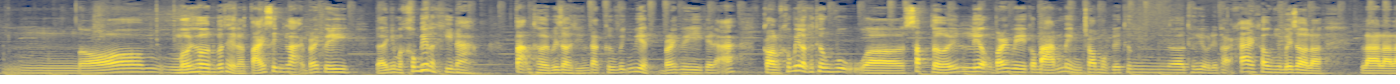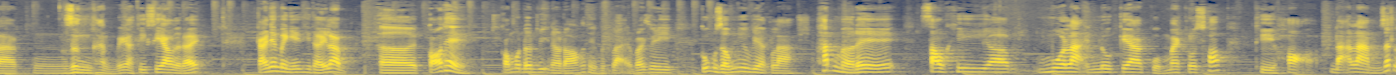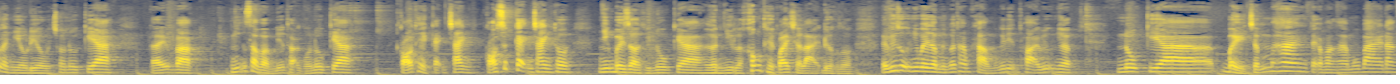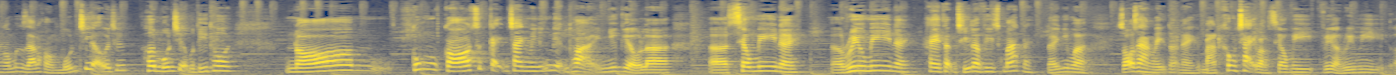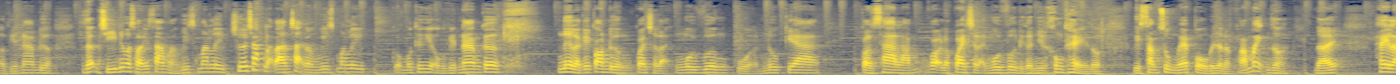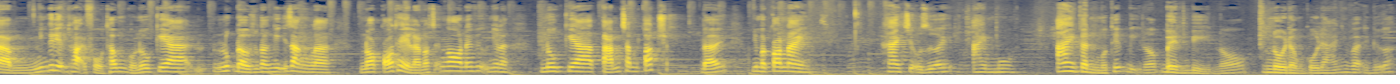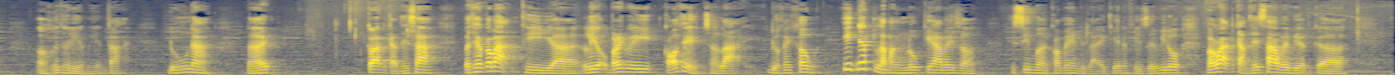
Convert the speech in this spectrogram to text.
nó mới hơn có thể là tái sinh lại BlackBerry đấy nhưng mà không biết là khi nào tạm thời bây giờ thì chúng ta cứ vĩnh biệt BlackBerry cái đã. Còn không biết là cái thương vụ uh, sắp tới liệu BlackBerry có bán mình cho một cái thương uh, thương hiệu điện thoại khác hay không? Nhưng bây giờ là là là là ừ, dừng hẳn với cả TCL rồi đấy. Cá nhân mình thì thấy là uh, có thể có một đơn vị nào đó có thể vực lại BlackBerry. Cũng giống như việc là HMD ấy, sau khi uh, mua lại Nokia của Microsoft thì họ đã làm rất là nhiều điều cho Nokia. Đấy và những sản phẩm điện thoại của Nokia có thể cạnh tranh có sức cạnh tranh thôi nhưng bây giờ thì Nokia gần như là không thể quay trở lại được rồi đấy ví dụ như bây giờ mình có tham khảo một cái điện thoại ví dụ như là Nokia 7.2 tại Hoàng Hà Mobile đang có mức giá là khoảng 4 triệu chứ hơn 4 triệu một tí thôi nó cũng có sức cạnh tranh với những điện thoại như kiểu là uh, Xiaomi này, uh, Realme này hay thậm chí là Vsmart này. Đấy nhưng mà rõ ràng là điện thoại này bán không chạy bằng Xiaomi với cả Realme ở Việt Nam được. Thậm chí nếu mà so sánh sang bảng Vsmart Live chưa chắc là bán chạy bằng Vsmart Live của một thương hiệu của Việt Nam cơ. Nên là cái con đường quay trở lại ngôi vương của Nokia còn xa lắm, gọi là quay trở lại ngôi vương thì gần như là không thể rồi, vì Samsung và Apple bây giờ là quá mạnh rồi. Đấy, hay là những cái điện thoại phổ thông của Nokia, lúc đầu chúng ta nghĩ rằng là nó có thể là nó sẽ ngon đấy, ví dụ như là Nokia 800 Touch, đấy. Nhưng mà con này, hai triệu rưỡi, ai mua? Ai cần một thiết bị nó bền bỉ, nó nồi đồng cối đá như vậy nữa ở cái thời điểm hiện tại? Đúng không nào? Đấy các bạn cảm thấy sao? Và theo các bạn thì uh, liệu BlackBerry có thể trở lại được hay không? Ít nhất là bằng Nokia bây giờ. Thì xin mời comment để lại ý kiến ở phía dưới video. Và các bạn cảm thấy sao về việc uh,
